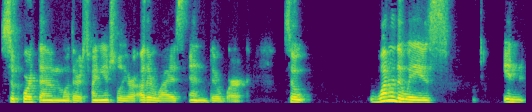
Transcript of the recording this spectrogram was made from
support them, whether it's financially or otherwise, and their work. So one of the ways in,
